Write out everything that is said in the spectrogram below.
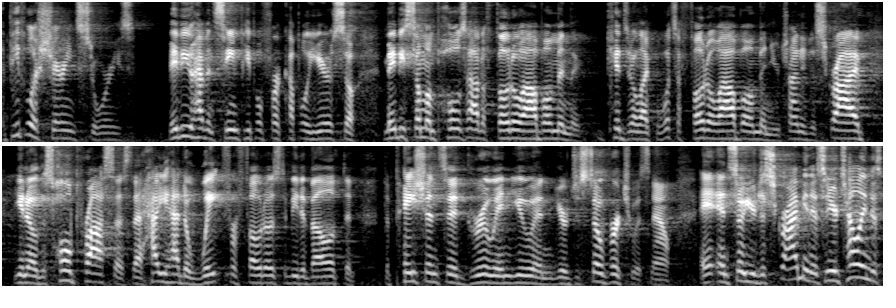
And people are sharing stories. Maybe you haven't seen people for a couple years, so maybe someone pulls out a photo album and the kids are like, well, what's a photo album? And you're trying to describe, you know, this whole process, that how you had to wait for photos to be developed and the patience it grew in you, and you're just so virtuous now. And, and so you're describing this and you're telling this,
